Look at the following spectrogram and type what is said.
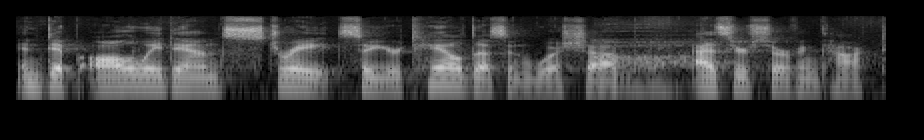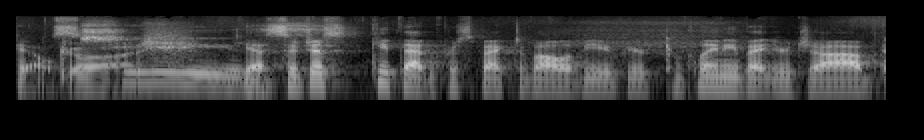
and dip all the way down straight so your tail doesn't whoosh up oh. as you're serving cocktails. Jeez. Yeah, so just keep that in perspective, all of you. If you're complaining about your job,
